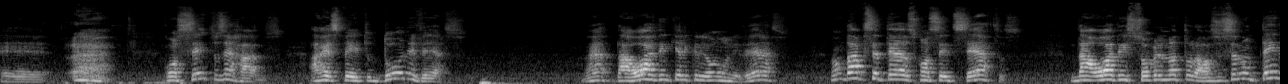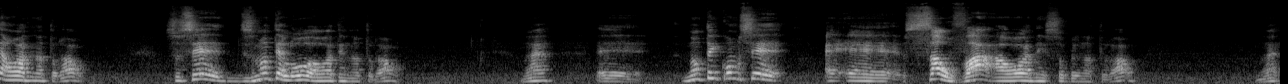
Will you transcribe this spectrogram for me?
é, conceitos errados a respeito do universo, né, da ordem que ele criou no universo, não dá para você ter os conceitos certos da ordem sobrenatural. Se você não tem da ordem natural, se você desmantelou a ordem natural, né, é, não tem como você é, é, salvar a ordem sobrenatural. Né?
